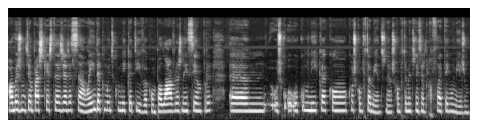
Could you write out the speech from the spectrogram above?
ao mesmo tempo acho que esta geração, ainda que muito comunicativa com palavras, nem sempre um, os, o comunica com, com os comportamentos, não é? os comportamentos nem sempre refletem o mesmo.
